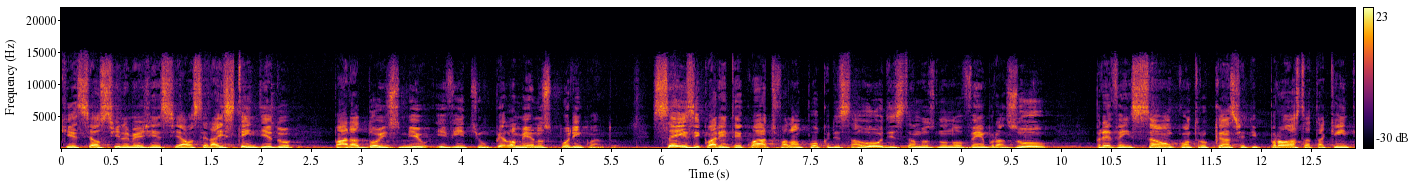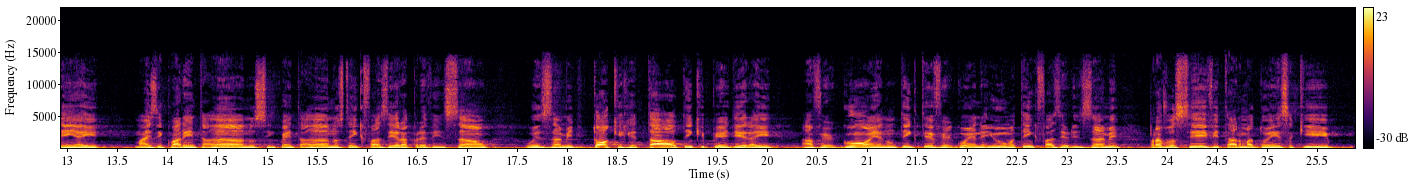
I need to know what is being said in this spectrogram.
que esse auxílio emergencial será estendido para 2021, pelo menos por enquanto. 6 e 44 falar um pouco de saúde, estamos no novembro azul, prevenção contra o câncer de próstata, quem tem aí mais de 40 anos, 50 anos, tem que fazer a prevenção, o exame de toque retal, tem que perder aí a vergonha, não tem que ter vergonha nenhuma, tem que fazer o exame para você evitar uma doença que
